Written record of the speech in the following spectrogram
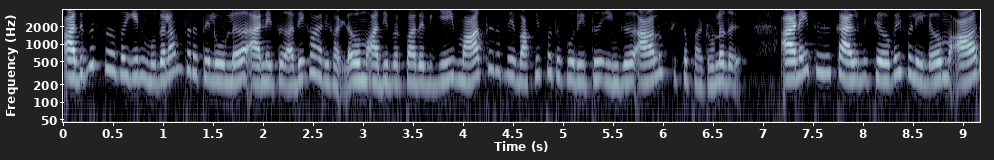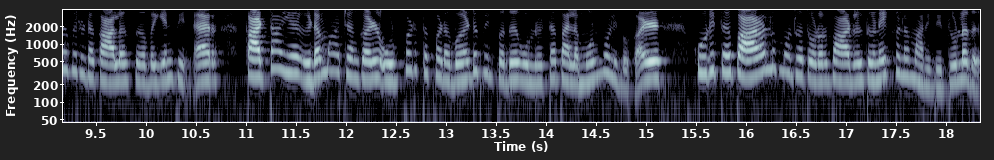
அதிபர் சேவையின் முதலாம் தரத்தில் உள்ள அனைத்து அதிகாரிகளும் அதிபர் பதவியை மாத்திரமே வகிப்பது குறித்து இங்கு ஆலோசிக்கப்பட்டுள்ளது. அனைத்து கல்வி சேவைகளிலும் ஆறு வருட கால சேவையின் பின்னர் கட்டாய இடமாற்றங்கள் உட்படுத்தப்பட வேண்டும் என்பது உள்ளிட்ட பல முன்மொழிவுகள் குறித்து பாராளுமன்ற தொடர்பாடல் திணைக்களம் அறிவித்துள்ளது.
